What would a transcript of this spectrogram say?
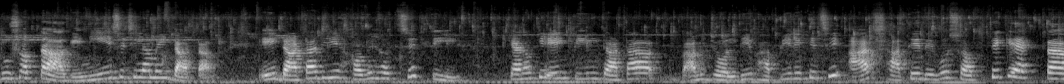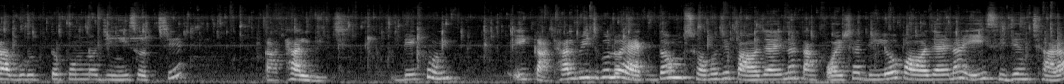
দু সপ্তাহ আগে, নিয়ে এসেছিলাম এই ডাটা। এই ডাটা দিয়ে হবে হচ্ছে তিল। কেন কি এই তিল ডাটা আমি জল দিয়ে ভাপিয়ে রেখেছি আর সাথে দেব সব থেকে একটা গুরুত্বপূর্ণ জিনিস হচ্ছে কাঁঠাল বীজ। দেখুন, এই কাঁঠাল বীজগুলো একদম সহজে পাওয়া যায় না, তা পয়সা দিলেও পাওয়া যায় না, এই সিজন ছাড়া,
